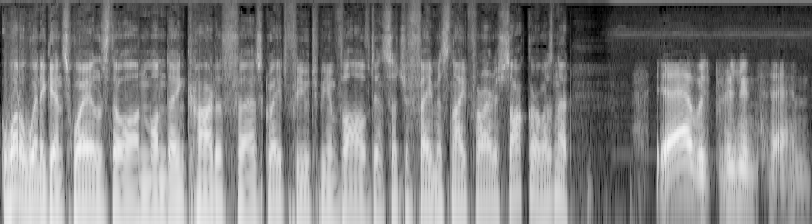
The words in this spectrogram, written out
what a win against Wales, though, on Monday in Cardiff. Uh, it's great for you to be involved in such a famous night for Irish soccer, wasn't it? Yeah, it was brilliant um,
